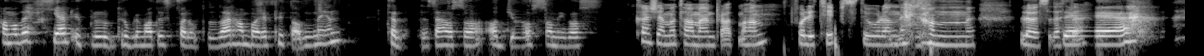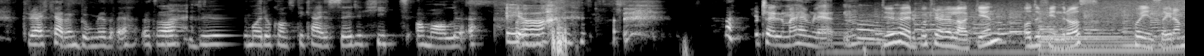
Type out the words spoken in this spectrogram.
Han hadde helt uproblematisk forhold til det der. Han bare putta den inn, tømte seg, og så adios, amigos. Kanskje jeg må ta meg en prat med han? Få litt tips til hvordan jeg kan løse dette. Det tror jeg ikke er en dum idé. Vet Du hva? Du marokkanske keiser, hit Amalie up. Ja. Fortell meg hemmeligheten. Du hører på Krølla Laken, og du finner oss på Instagram.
